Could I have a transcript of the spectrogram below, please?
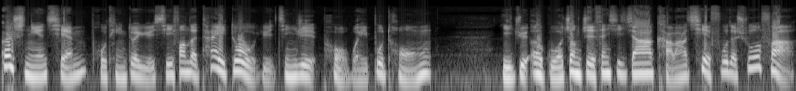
二十年前普廷对于西方的态度与今日颇为不同。依据俄国政治分析家卡拉切夫的说法，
